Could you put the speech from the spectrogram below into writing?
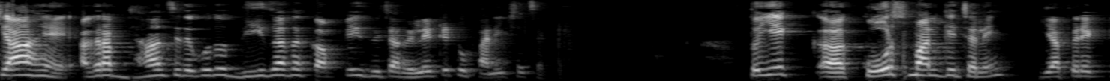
क्या है? अगर आप ध्यान से देखो तो these are the companies which are related to financial sector तो ये कोर्स मान के चलें, या फिर एक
